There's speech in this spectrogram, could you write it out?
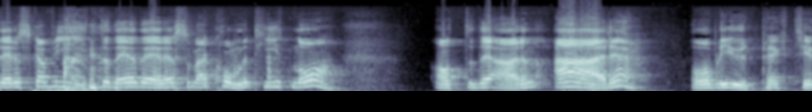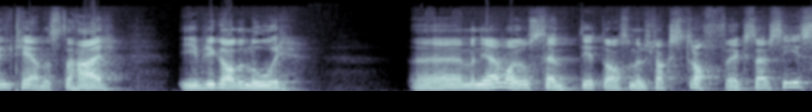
dere skal vite det, dere som er kommet hit nå, at det er en ære å bli utpekt til tjeneste her i Brigade Nord. Eh, men jeg var jo sendt dit da som en slags straffeeksersis,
